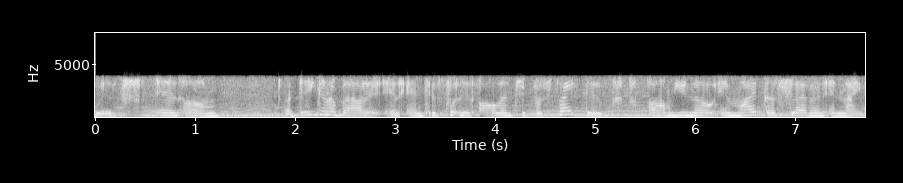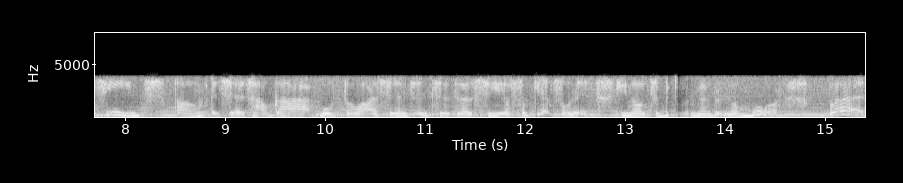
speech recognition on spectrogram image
with. And um, thinking about it and, and just putting it all into perspective, um, you know, in Micah 7 and 19, um, it says how God will throw our sins into the sea of forgetfulness, you know, to be remembered no more. But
